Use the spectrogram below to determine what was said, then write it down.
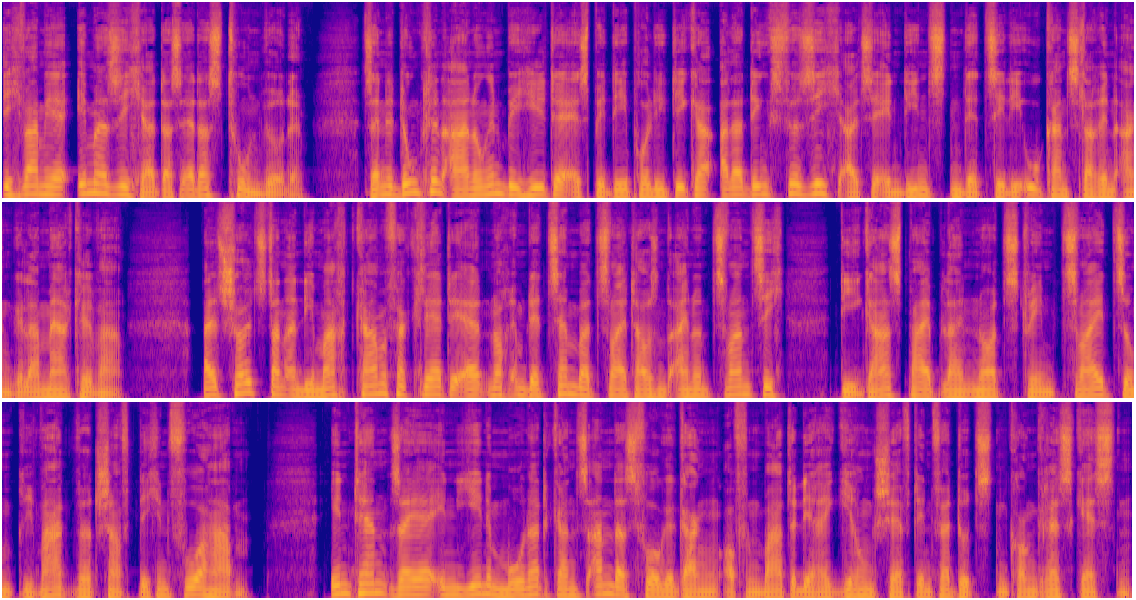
ich war mir immer sicher, dass er das tun würde. Seine dunklen Ahnungen behielt der SPD-Politiker allerdings für sich, als er in Diensten der CDU-Kanzlerin Angela Merkel war. Als Scholz dann an die Macht kam, verklärte er noch im Dezember 2021 die Gaspipeline Nord Stream 2 zum privatwirtschaftlichen Vorhaben. Intern sei er in jenem Monat ganz anders vorgegangen, offenbarte der Regierungschef den verdutzten Kongressgästen.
